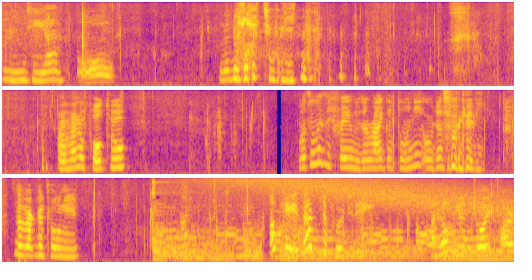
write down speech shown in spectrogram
Mm, Indian. Oh. I'm gonna watch you eat. I'm kind of full too. What's with his favorite, the rigatoni or the spaghetti? The rigatoni. Okay, that's it for today. I hope you enjoyed our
